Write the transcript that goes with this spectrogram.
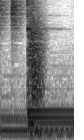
You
